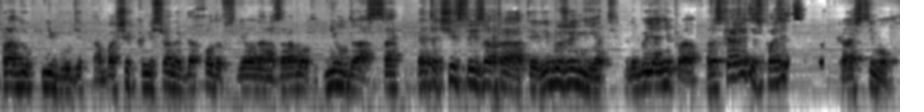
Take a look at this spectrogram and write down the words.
продукт не будет, там больших комиссионных доходов с него, наверное, заработать не удастся, это чистые затраты, либо же нет, либо я не прав. Расскажите с позиции о стимулах.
